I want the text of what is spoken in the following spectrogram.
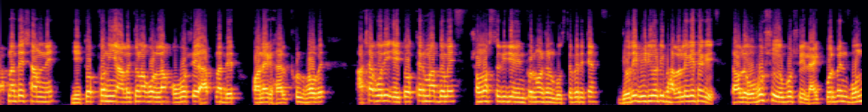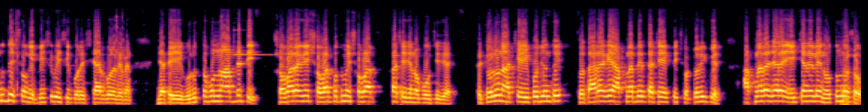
আপনাদের সামনে যে তথ্য নিয়ে আলোচনা করলাম, অবশ্যই আপনাদের অনেক হেল্পফুল হবে। আশা করি এই তথ্যের মাধ্যমে সমস্ত কিছু ইনফরমেশন বুঝতে পেরেছেন। যদি ভিডিওটি ভালো লেগে থাকে, তাহলে অবশ্যই অবশ্যই লাইক করবেন, বন্ধুদের সঙ্গে বেশি বেশি করে শেয়ার করে দেবেন, যাতে এই গুরুত্বপূর্ণ আপডেটটি সবার আগে, সবার প্রথমে সবার কাছে যেন পৌঁছে যায়। তো চলুন আজকে এই পর্যন্তই। তো তার আগে আপনাদের কাছে একটি ছোট্ট রিকোয়েস্ট আপনারা যারা এই চ্যানেলে নতুন দর্শক,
